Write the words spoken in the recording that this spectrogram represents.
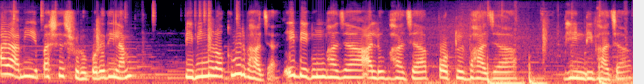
আর আমি এপাশে শুরু করে দিলাম বিভিন্ন রকমের ভাজা। এই বেগুন ভাজা, আলু ভাজা, পটল ভাজা, ভেন্ডি ভাজা।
